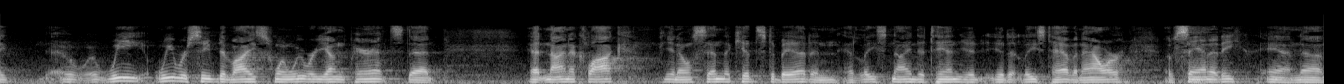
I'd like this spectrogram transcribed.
I we we received advice when we were young parents that at nine o'clock you know, send the kids to bed, and at least 9 to 10, you'd, you'd at least have an hour of sanity. And uh,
